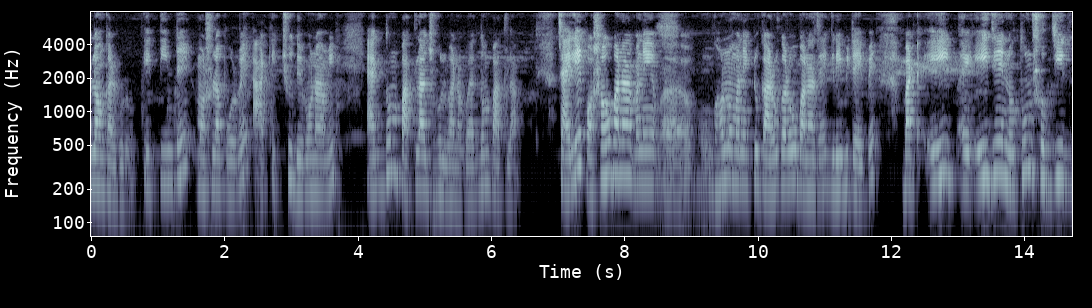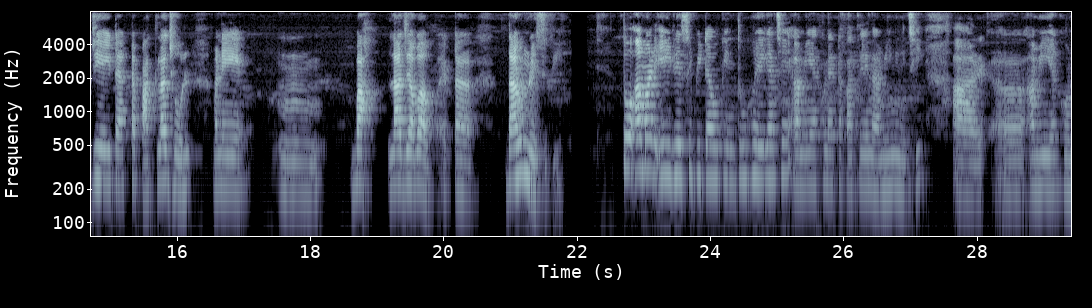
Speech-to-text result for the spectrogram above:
লঙ্কার গুঁড়ো। এই তিনটে মশলা পড়বে। আর কিচ্ছু দেবো না আমি। একদম পাতলা ঝোল বানাবো, একদম পাতলা। চাইলে কষাও বানা মানে ঘন মানে একটু গাঢ়, গাঢ়ও বানা যায়, গ্রেভি টাইপের বাট এই এই যে নতুন সবজির যে এটা একটা পাতলা ঝোল মানে বাহ, লাজাবাব, একটা দারুণ রেসিপি তো আমার এই রেসিপিটাও কিন্তু হয়ে গেছে, আমি এখন একটা পাত্রে নামিয়ে নিয়েছি। আর আমি এখন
